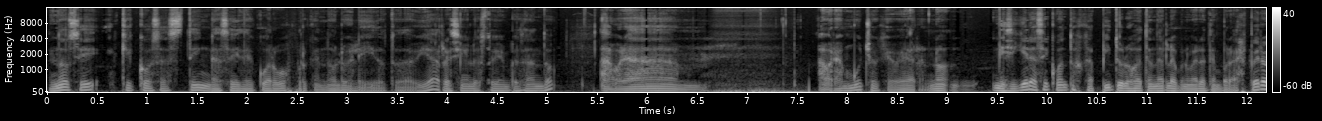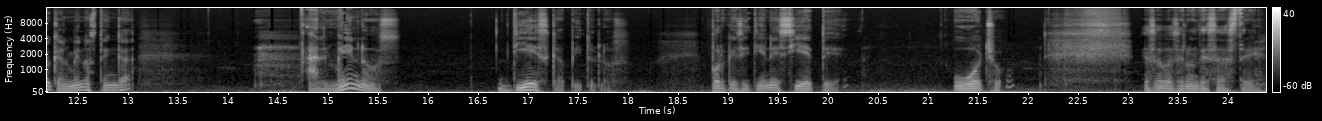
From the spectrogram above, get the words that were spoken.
No sé qué cosas tenga Seis de Cuervos porque no lo he leído todavía. Recién lo estoy empezando. Habrá, mm, habrá mucho que ver. No, ni siquiera sé cuántos capítulos va a tener la primera temporada. Espero que al menos tenga al menos 10 capítulos. Porque si tiene 7 u 8, eso va a ser un desastre.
